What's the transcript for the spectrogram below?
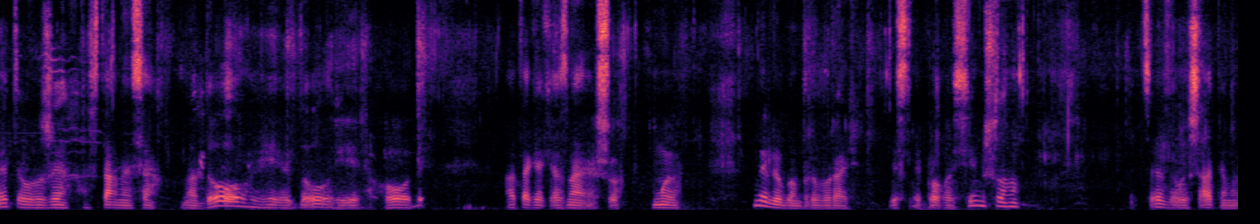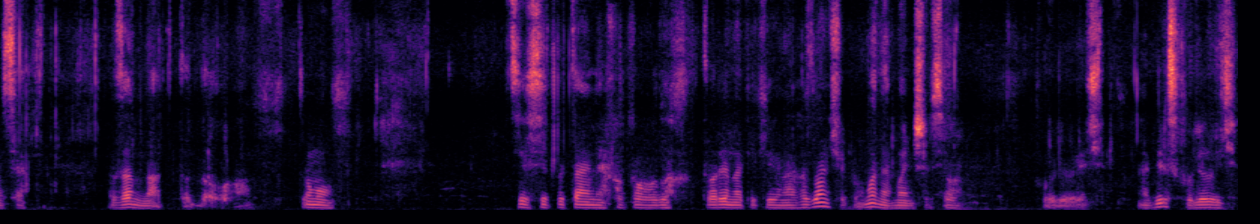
Это уже останется на довгі-довгі годи. А так як я знаю, що ми не любимо прибирати після когось іншого, це залишатиметься занадто довго. Тому ці всі питання по поводу тваринок, які на газончику, мене менше всього хвилюють. А більш хвилюють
